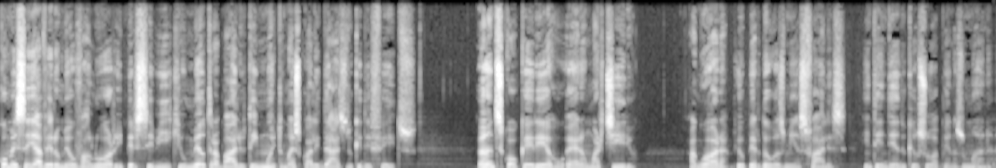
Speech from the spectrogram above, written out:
Comecei a ver o meu valor e percebi que o meu trabalho tem muito mais qualidades do que defeitos. Antes, qualquer erro era um martírio. Agora, eu perdoo as minhas falhas, entendendo que eu sou apenas humana.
